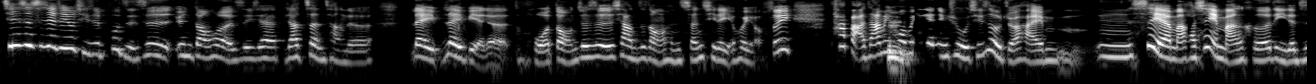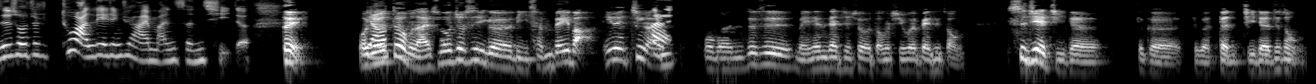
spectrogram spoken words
金世世界纪录其实不只是运动或者是一些比较正常的类类别的活动，就是像这种很神奇的也会有。所以他把加密货币列进去，我其实我觉得还嗯是也蛮好像也蛮合理的，只是说就是突然列进去还蛮神奇的。对，我觉得对我们来说就是一个里程碑吧，因为竟然我们就是每天在接受的东西会被这种世界级的这个这个等级的这种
